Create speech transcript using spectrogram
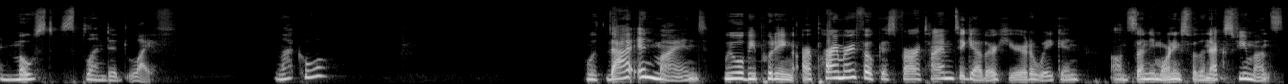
and most splendid life. Isn't that cool? With that in mind, we will be putting our primary focus for our time together here at Awaken on Sunday mornings for the next few months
